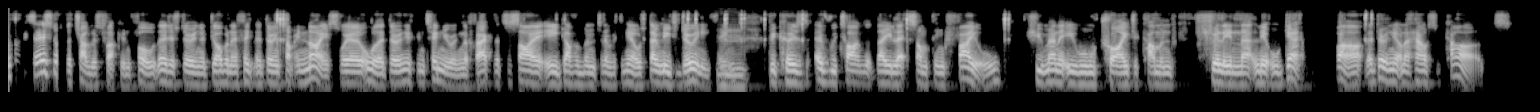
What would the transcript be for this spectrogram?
it's- not the chuggers' fucking fault. They're just doing a job, and they think they're doing something nice. Where all they're doing is continuing the fact that society, government, and everything else don't need to do anything Mm. because every time that they let something fail, humanity will try to come and fill in that little gap. But they're doing it on a house of cards.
